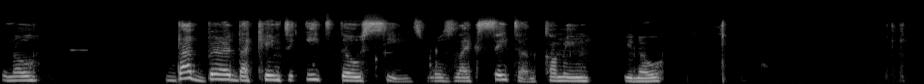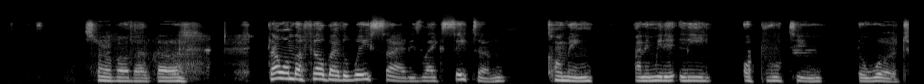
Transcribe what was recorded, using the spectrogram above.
you know, that bird that came to eat those seeds was like Satan coming, you know. Sorry about that. Uh, that one that fell by the wayside is like Satan coming and immediately uprooting the word,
